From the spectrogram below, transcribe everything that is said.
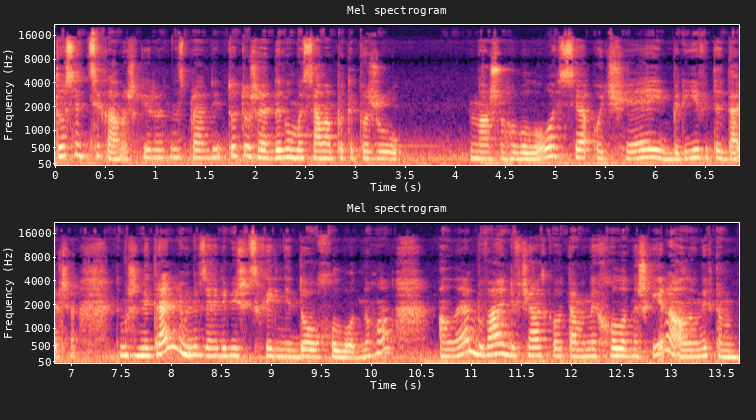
Досить цікава шкіра, насправді. Тут уже дивимося саме по типажу нашого волосся, очей, брів і так далі. Тому що нейтральні вони взагалі більше схильні до холодного, але бувають дівчатка, там у них холодна шкіра, але у них там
